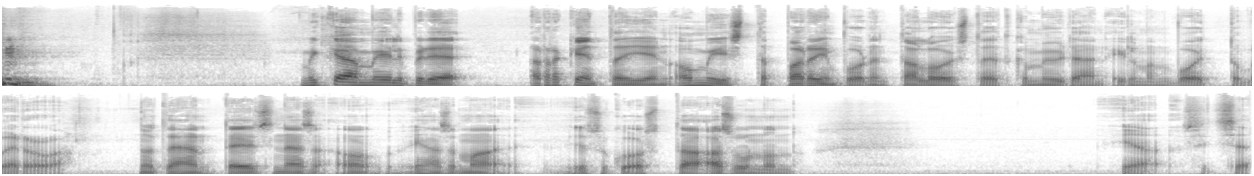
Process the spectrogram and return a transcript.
Mikä on mielipide rakentajien omista parin vuoden taloista, jotka myydään ilman voittoveroa? No tähän ei sinänsä ole ihan sama, jos joku ostaa asunnon ja sitten se,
